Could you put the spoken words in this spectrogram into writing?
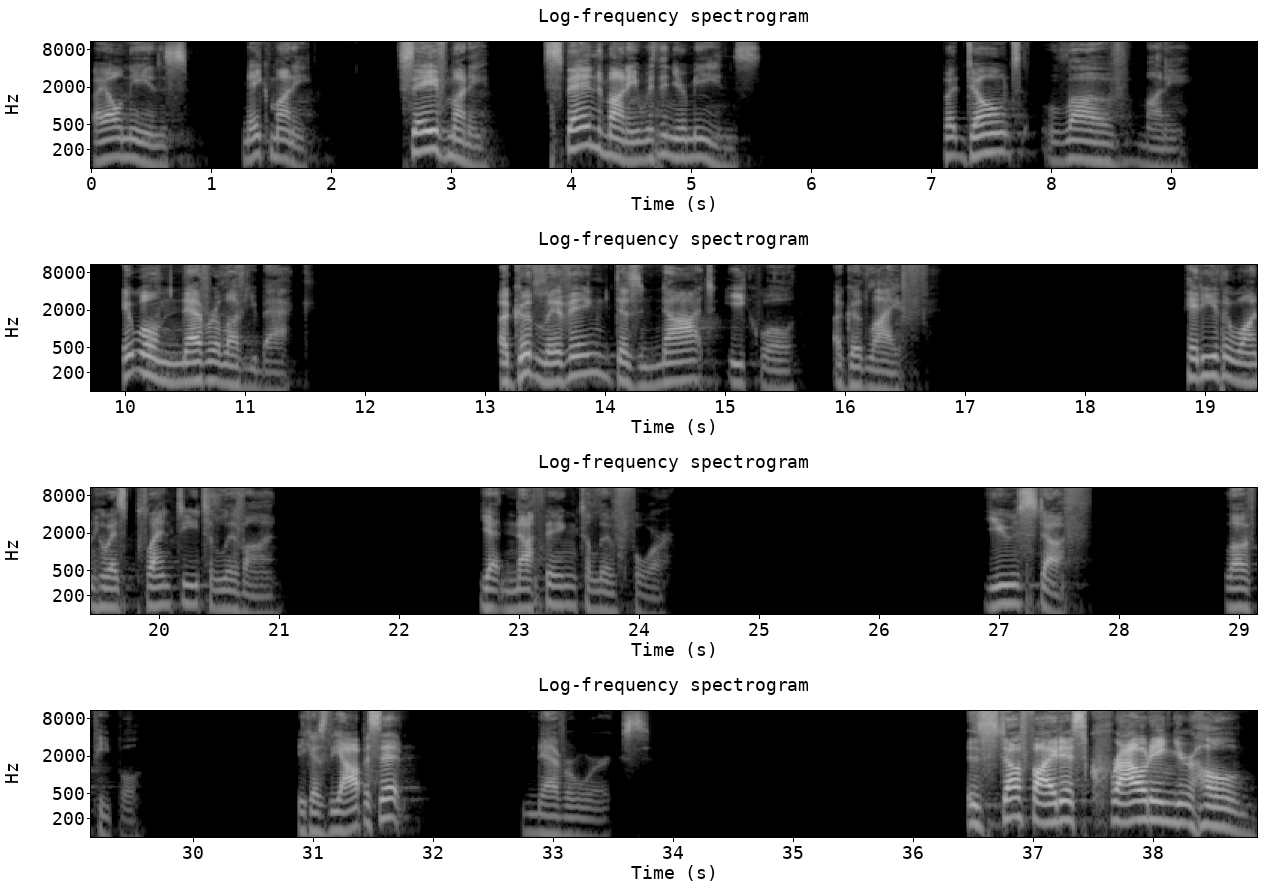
By all means, make money, save money, spend money within your means. But don't love money, it will never love you back. A good living does not equal a good life. Pity the one who has plenty to live on, yet nothing to live for. Use stuff. Love people. Because the opposite never works. Is stuffitis crowding your home?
